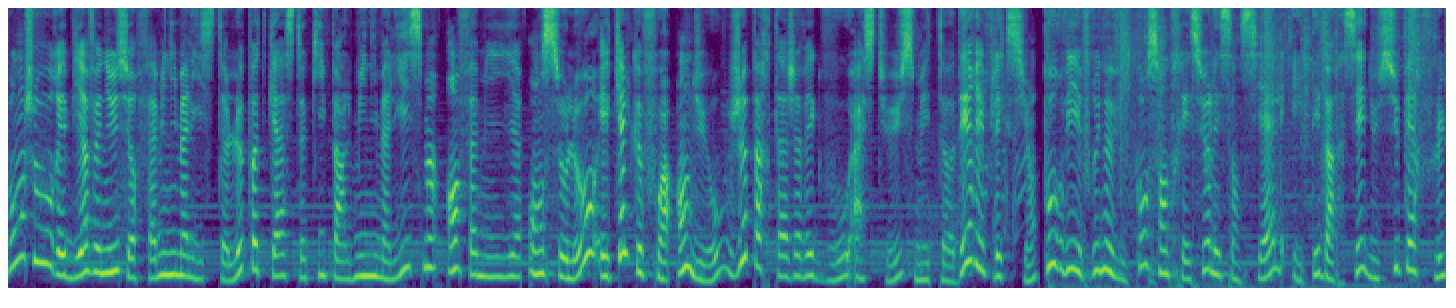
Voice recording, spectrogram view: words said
Bonjour et bienvenue sur Faminimaliste, le podcast qui parle minimalisme en famille. En solo et quelquefois en duo, je partage avec vous astuces, méthodes et réflexions pour vivre une vie concentrée sur l'essentiel et débarrassée du superflu.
